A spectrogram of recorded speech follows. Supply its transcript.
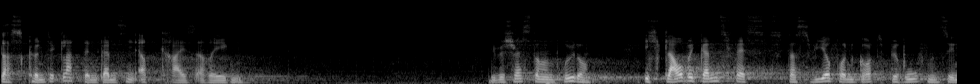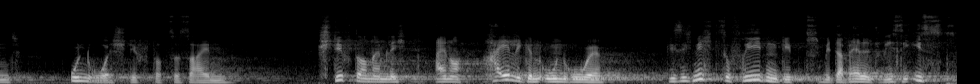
Das könnte glatt den ganzen Erdkreis erregen. Liebe Schwestern und Brüder, ich glaube ganz fest, dass wir von Gott berufen sind, Unruhestifter zu sein. Stifter nämlich einer heiligen Unruhe, die sich nicht zufrieden gibt mit der Welt, wie sie ist,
